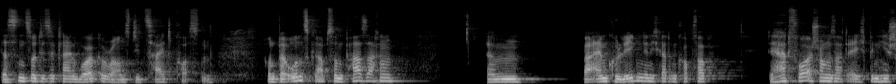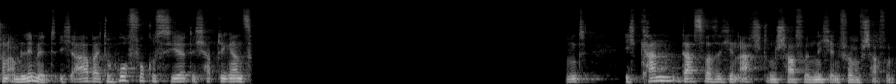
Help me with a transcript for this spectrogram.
Das sind so diese kleinen Workarounds, die Zeit kosten. Und bei uns gab es so ein paar Sachen. Ähm, bei einem Kollegen, den ich gerade im Kopf habe, der hat vorher schon gesagt, ey, ich bin hier schon am Limit. Ich arbeite hochfokussiert, ich habe die ganze und ich kann das, was ich in acht Stunden schaffe, nicht in fünf schaffen.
